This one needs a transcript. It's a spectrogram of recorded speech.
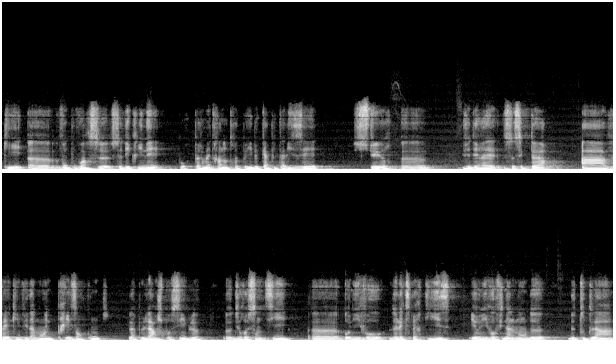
qui euh, vont pouvoir se, se, décliner pour permettre à notre pays de capitaliser sur, je dirais, ce secteur, avec évidemment une prise en compte la plus large possible du ressenti au niveau de l'expertise et au niveau finalement de, de toute la,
